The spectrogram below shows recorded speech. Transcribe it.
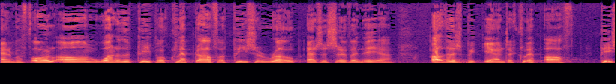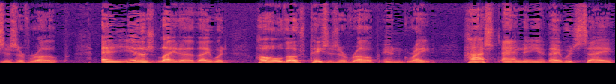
And before long, one of the people clipped off a piece of rope as a souvenir. Others began to clip off pieces of rope. And years later, they would hold those pieces of rope in great high standing and they would say,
